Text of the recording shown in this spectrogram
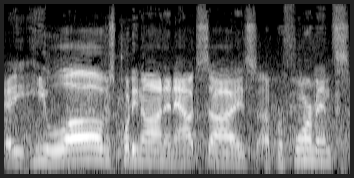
He loves putting on an outsized uh, performance,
